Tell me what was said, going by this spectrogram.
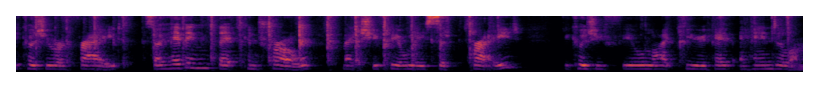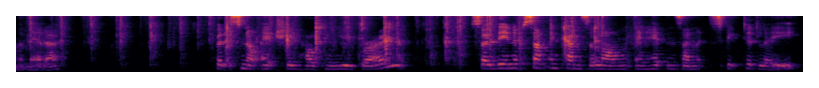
because you're afraid. So having that control makes you feel less afraid because you feel like you have a handle on the matter. But it's not actually helping you grow. So then if something comes along and happens unexpectedly,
